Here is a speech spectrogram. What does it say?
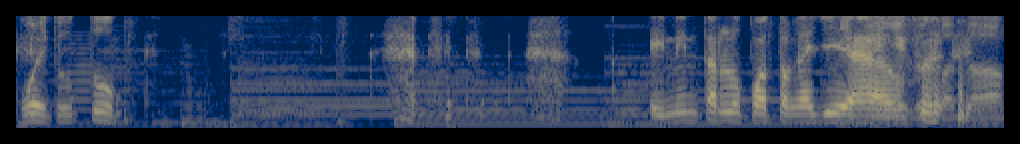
Woi tutup. Ini ntar lu potong aja ya. Ham. Iya gue potong.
